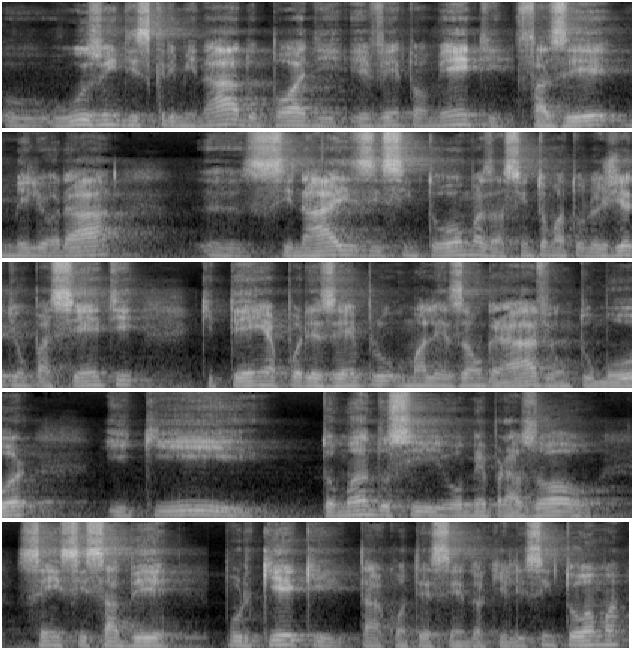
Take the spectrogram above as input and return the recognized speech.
o, uso indiscriminado pode eventualmente fazer melhorar eh, sinais e sintomas, a sintomatologia de um paciente que tenha, por exemplo, uma lesão grave, um tumor, e que tomando-se omeprazol sem se saber por que está acontecendo aquele sintoma,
